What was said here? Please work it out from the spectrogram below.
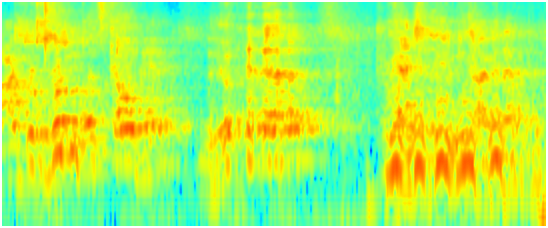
Right, vroom, vroom, let's go, man. Can we actually be driving that?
